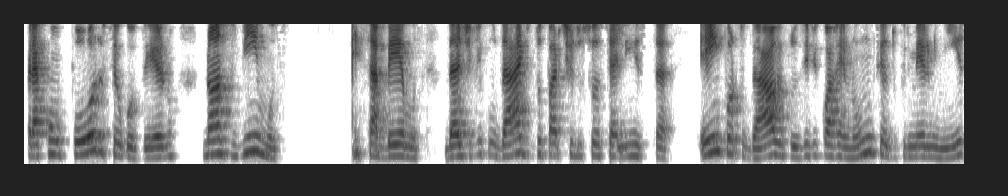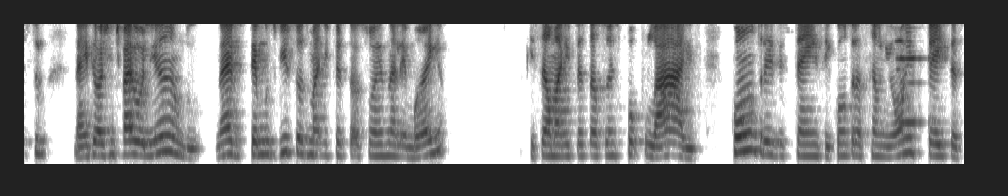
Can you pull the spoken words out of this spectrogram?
para compor o seu governo. Nós vimos e sabemos das dificuldades do Partido Socialista em Portugal, inclusive com a renúncia do primeiro-ministro. Né? Então, a gente vai olhando, né? temos visto as manifestações na Alemanha, que são manifestações populares contra a existência e contra as reuniões feitas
